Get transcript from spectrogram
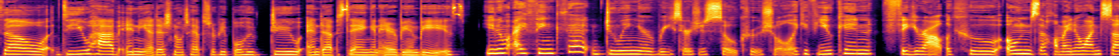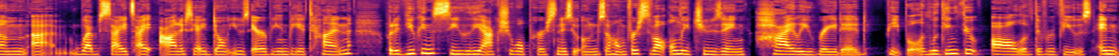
So, do you have any additional tips for people who do end up staying in Airbnbs? You know, I think that doing your research is so crucial. Like, if you can figure out like who owns the home, I know on some um, websites, I honestly I don't use Airbnb a ton, but if you can see who the actual person is who owns the home, first of all, only choosing highly rated people looking through all of the reviews and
